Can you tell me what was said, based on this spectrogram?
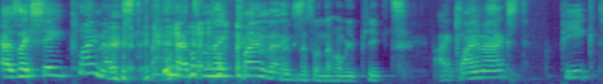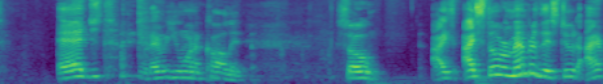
as I say, climaxed. that's when I climaxed. That's when the homie peaked. I climaxed, peaked, edged, whatever you want to call it. So, I I still remember this, dude. I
